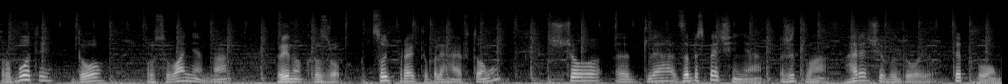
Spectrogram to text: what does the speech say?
роботи до просування на ринок розробок. Суть проєкту полягає в тому, що е, для забезпечення житла гарячою водою, теплом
